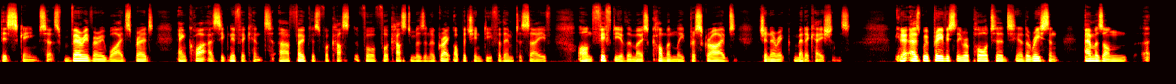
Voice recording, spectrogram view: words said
this scheme. So it's very, very widespread and quite a significant uh, focus for, cust- for, for customers and a great opportunity for them to save on 50 of the most commonly prescribed generic medications. You know, as we previously reported, you know, the recent Amazon uh,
